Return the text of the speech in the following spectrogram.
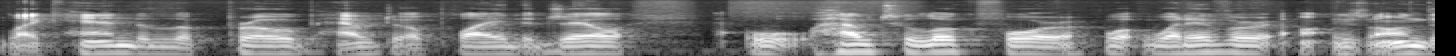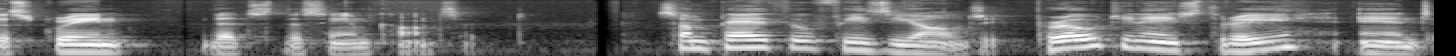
like handle the probe, how to apply the gel, how to look for whatever is on the screen. That's the same concept. Some pathophysiology. Proteinase 3 and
